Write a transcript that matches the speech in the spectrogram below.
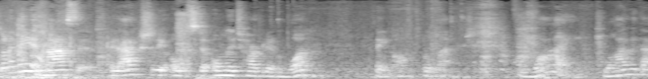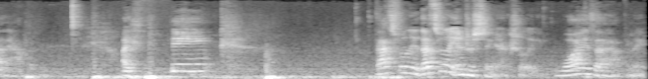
So when I made it massive, it actually only targeted one thing off to the left. Why? Why would that happen? I think That's really that's really interesting actually. Why is that happening?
